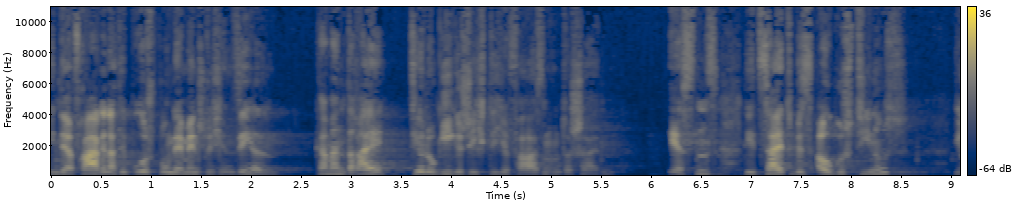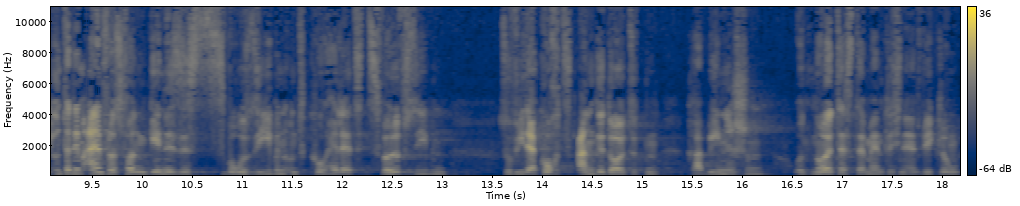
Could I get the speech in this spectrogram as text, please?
In der Frage nach dem Ursprung der menschlichen Seelen kann man drei theologiegeschichtliche Phasen unterscheiden. Erstens die Zeit bis Augustinus, die unter dem Einfluss von Genesis 2.7 und Kohelet 12.7 sowie der kurz angedeuteten rabbinischen und neutestamentlichen Entwicklung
